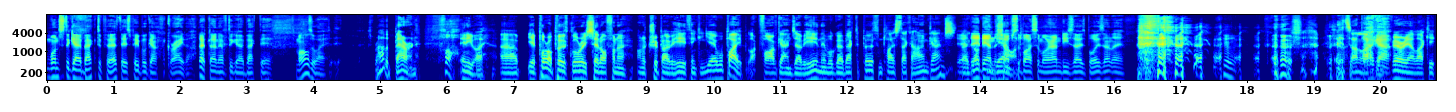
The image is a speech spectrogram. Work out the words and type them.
wants to go back to Perth, there's people going, "Great, I don't have to go back there. It's miles away." It's rather barren. Oh, Anyway, uh, yeah, poor old Perth Glory set off on a on a trip over here, thinking, yeah, we'll play like five games over here, and then we'll go back to Perth and play a stack of home games. yeah, They they're down the shops to buy some more undies. Those boys, aren't they? it's unlucky, Bugger. very unlucky.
